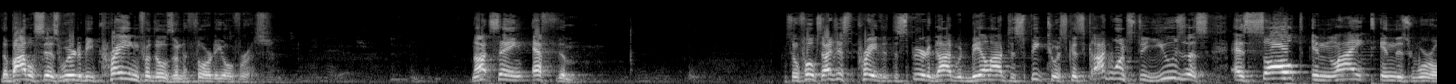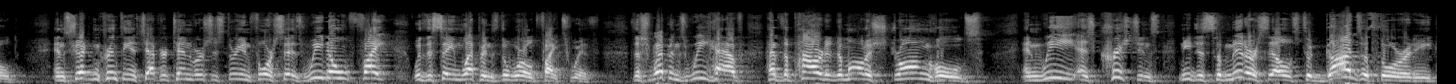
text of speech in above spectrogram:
The Bible says we're to be praying for those in authority over us, not saying F them. So, folks, I just pray that the Spirit of God would be allowed to speak to us because God wants to use us as salt and light in this world. And 2 Corinthians chapter 10, verses 3 and 4 says, We don't fight with the same weapons the world fights with. The weapons we have have the power to demolish strongholds and we as Christians need to submit ourselves to God's authority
